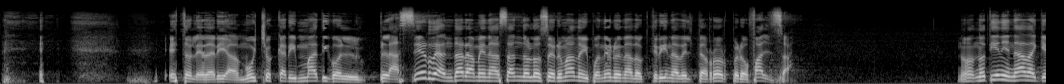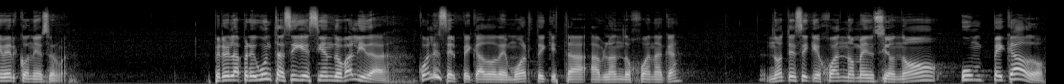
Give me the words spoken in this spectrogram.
Esto le daría a muchos carismáticos el placer de andar amenazando a los hermanos y poner una doctrina del terror, pero falsa. No, no tiene nada que ver con eso, hermano. Pero la pregunta sigue siendo válida. ¿Cuál es el pecado de muerte que está hablando Juan acá? Nótese que Juan no mencionó un pecado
